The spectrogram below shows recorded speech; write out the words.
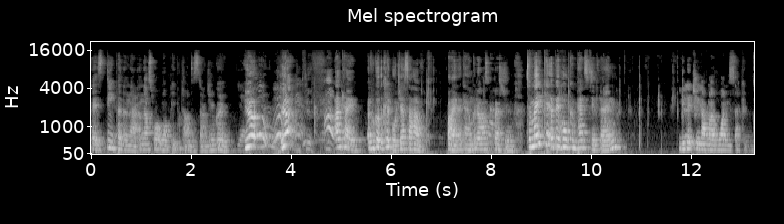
it's deeper than that. And that's what i want people to understand. Do you agree? Yeah. Yeah, oh. okay. Have we got the clipboard? Yes i have. Right. Okay. I'm going to ask a question. To make it a bit more competitive then you literally have like one second.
